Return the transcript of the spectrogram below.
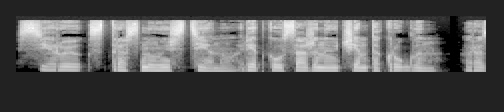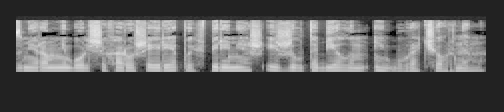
серую страстную стену, редко усаженную чем-то круглым, размером не больше хорошей репы вперемешь и с желто-белым и буро-чёрным.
